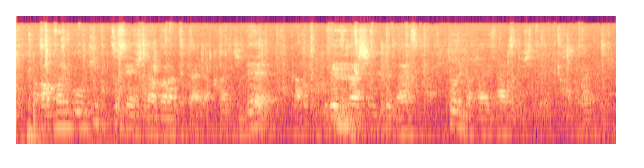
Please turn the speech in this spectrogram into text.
なんかあんまりこうキット選手だからみたいな感じでなんか特別な心境じゃないですか一人の対戦相手として考えて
